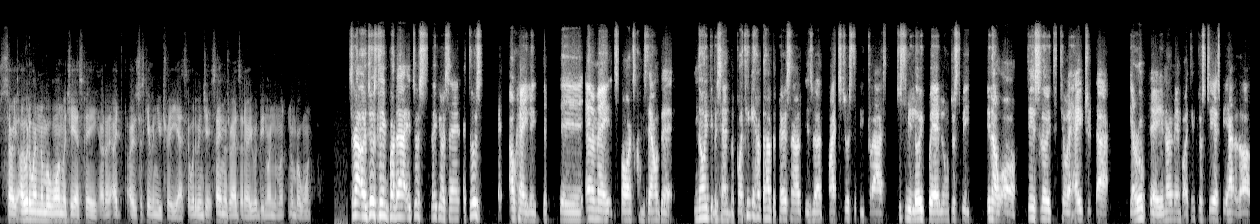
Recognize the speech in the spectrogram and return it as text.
sorry. I would have went number one with GSP. I, don't, I, I was just giving you three. Yes, it would have been G, same as Reds there. You would be number number one. So I just think for that, it just like you were saying, it does okay. Like the, the MMA sports comes down to ninety percent, but I think you have to have the personality as well to match just to be class, just to be liked by everyone, just to be you know or disliked to a hatred that you're up there. You know what I mean? But I think just GSP had it all,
